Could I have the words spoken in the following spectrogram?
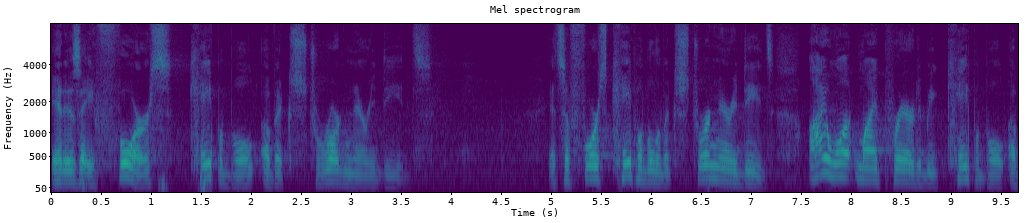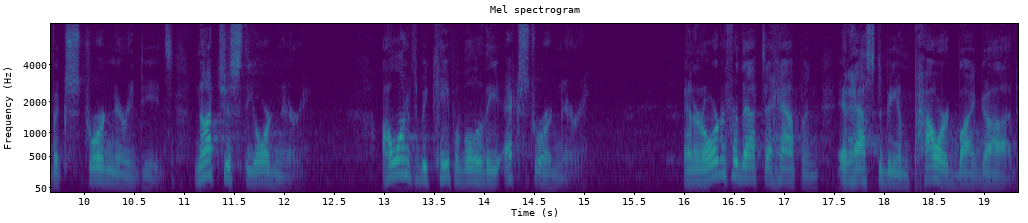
it is a force capable of extraordinary deeds. It's a force capable of extraordinary deeds. I want my prayer to be capable of extraordinary deeds, not just the ordinary. I want it to be capable of the extraordinary. And in order for that to happen, it has to be empowered by God.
